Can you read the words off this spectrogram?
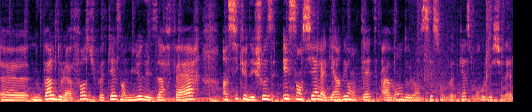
euh, nous parlent de la force du podcast dans le milieu des affaires, ainsi que des choses essentielles à garder en tête avant de lancer son podcast professionnel.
